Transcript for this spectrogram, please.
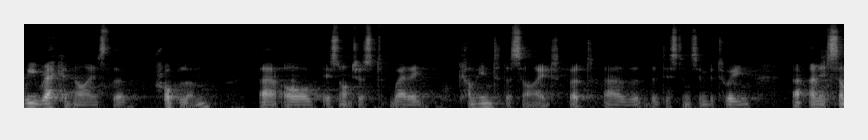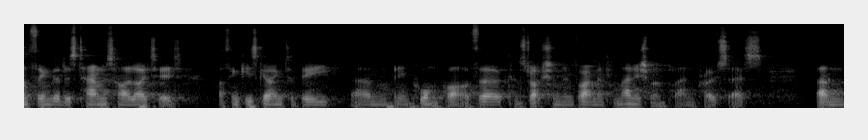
we recognise the problem uh, of it's not just where they come into the site, but uh, the, the distance in between. Uh, and it's something that, as Tam's highlighted, I think is going to be um, an important part of the construction environmental management plan process, um,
